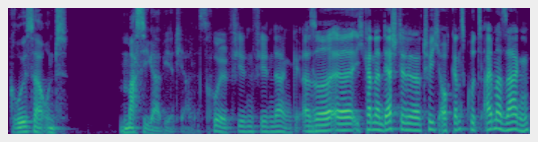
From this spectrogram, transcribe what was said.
größer und massiger wird ja alles. Cool, vielen, vielen Dank. Also äh, ich kann an der Stelle natürlich auch ganz kurz einmal sagen,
